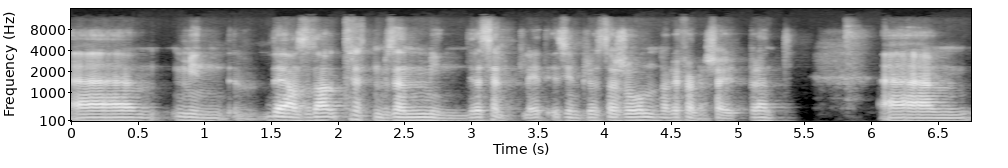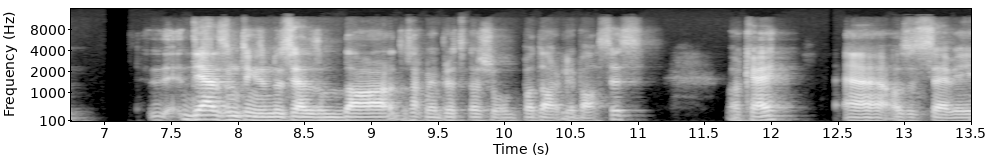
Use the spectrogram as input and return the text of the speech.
uh, mindre, De ansatte har 13 mindre selvtillit i sin prestasjon når de føler seg utbrent. Um, det er liksom ting som du ser liksom, da, da snakker om prestasjon på daglig basis. ok? Eh, og så ser vi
